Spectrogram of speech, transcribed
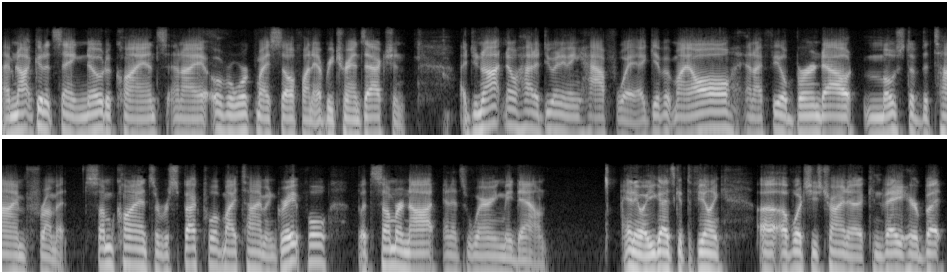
I'm not good at saying no to clients, and I overwork myself on every transaction. I do not know how to do anything halfway. I give it my all, and I feel burned out most of the time from it. Some clients are respectful of my time and grateful, but some are not, and it's wearing me down. Anyway, you guys get the feeling uh, of what she's trying to convey here. But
